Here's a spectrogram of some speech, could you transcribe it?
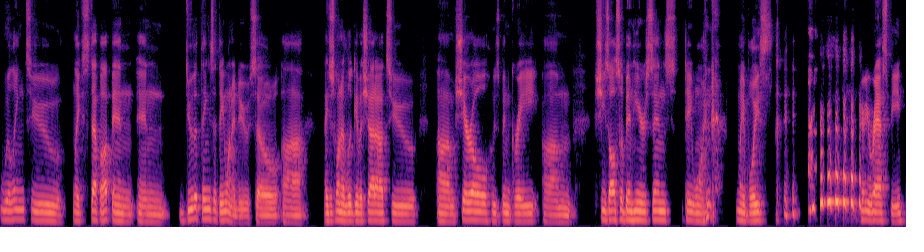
willing to like step up and and do the things that they want to do. So uh i just want to give a shout out to um cheryl who's been great. Um she's also been here since day one. My voice. Very raspy.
